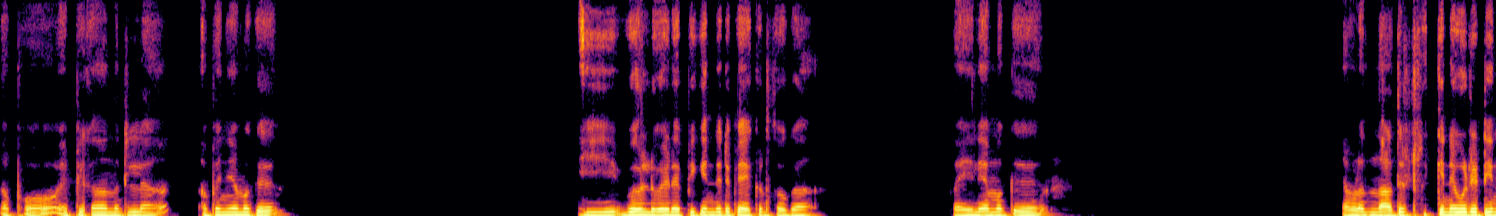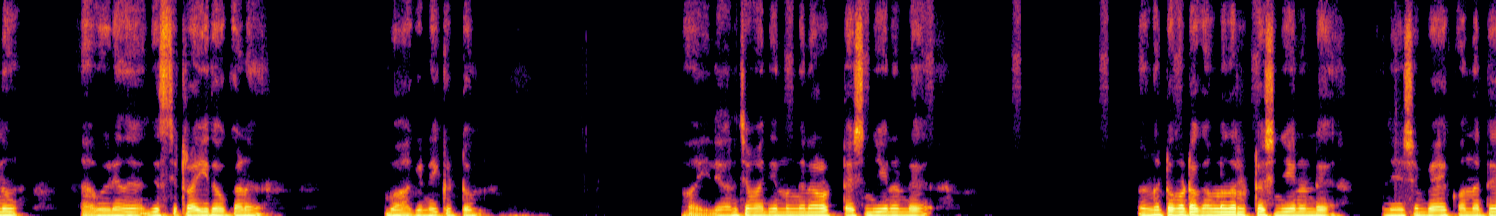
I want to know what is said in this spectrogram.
അപ്പോൾ എപ്പിക്ക തന്നിട്ടില്ല അപ്പം ഇനി നമുക്ക് ഈ വേൾഡ് വൈഡ് എപ്പിക്കിന്റെ ഒരു പാക്ക് എടുത്ത് നോക്കുക അപ്പം അതിൽ നമുക്ക് നമ്മൾ നാളത്തെ ട്രിക്കിന്റെ വീഡിയോ ഇട്ടിരുന്നു. ആ വീഡിയോ ജസ്റ്റ് ട്രൈ ചെയ്ത് നോക്കുകയാണ് ഭാഗ്യം കിട്ടും. അതിൽ കാണിച്ച മാതിരി ഒന്നും ഇങ്ങനെ റൊട്ടേഷൻ ചെയ്യുന്നുണ്ട്. അങ്ങോട്ടും ഇങ്ങോട്ടൊക്കെ നമ്മളൊന്ന് റൊട്ടേഷൻ ചെയ്യുന്നുണ്ട്. അതിനുശേഷം ബാക്ക് വന്നിട്ട്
